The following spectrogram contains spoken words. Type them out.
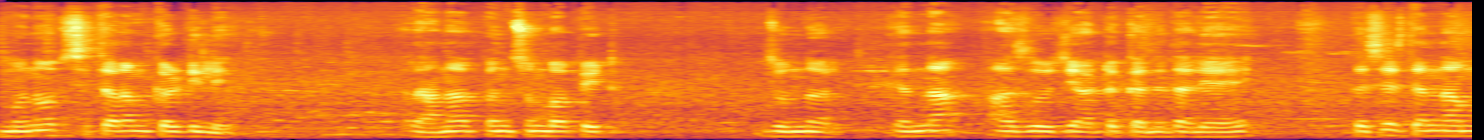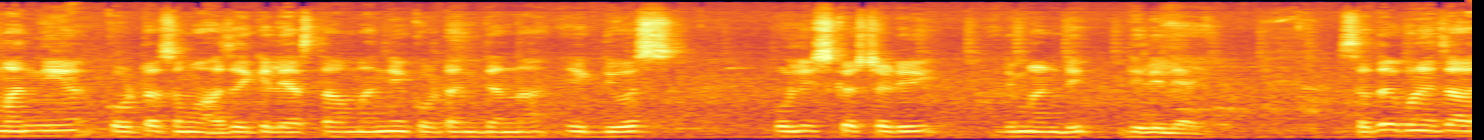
मनोज सीताराम कर्डिले राहणार पनसुंबा पेठ जुन्नर यांना आज रोजी अटक करण्यात आली आहे. तसेच त्यांना माननीय कोर्टासमोर हजर केले असता माननीय कोर्टाने त्यांना एक दिवस पोलीस कस्टडी रिमांड दि दिलेली आहे. सदर गुन्ह्याचा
